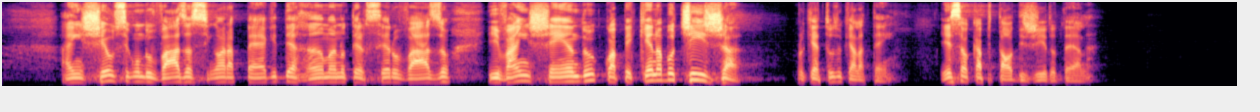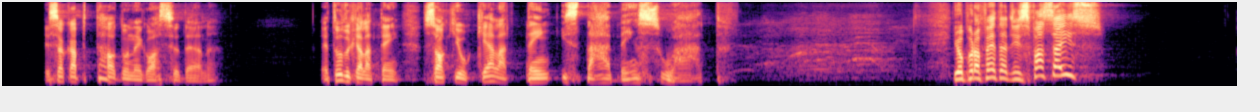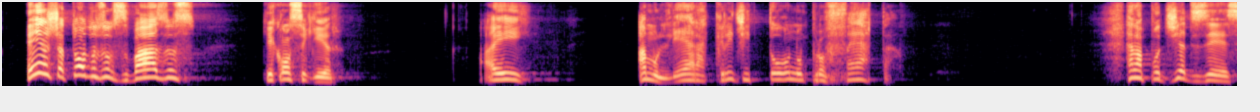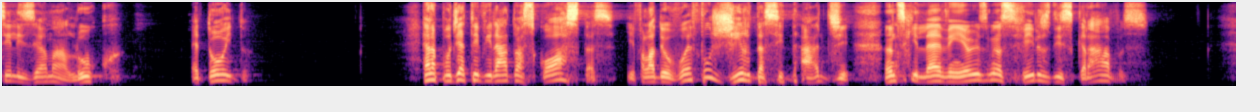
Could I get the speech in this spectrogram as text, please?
Aí encheu o segundo vaso, a senhora pega e derrama no terceiro vaso e vai enchendo com a pequena botija, porque é tudo que ela tem. Esse é o capital de giro dela. Esse é o capital do negócio dela. É tudo que ela tem. Só que o que ela tem está abençoado. E o profeta diz: faça isso. Encha todos os vasos que conseguir. Aí, a mulher acreditou no profeta. Ela podia dizer: esse Eliseu é maluco, é doido. Ela podia ter virado as costas e falado: Eu vou é fugir da cidade antes que levem eu e os meus filhos de escravos.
